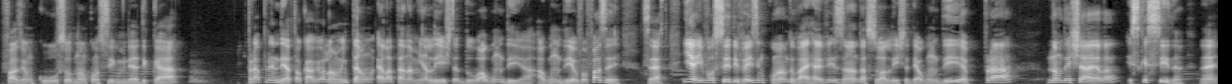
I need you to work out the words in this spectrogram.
fazer um curso, ou não consigo me dedicar para aprender a tocar violão. Então, ela tá na minha lista do algum dia. Algum dia eu vou fazer, certo? E aí você de vez em quando vai revisando a sua lista de algum dia para não deixar ela esquecida, né?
